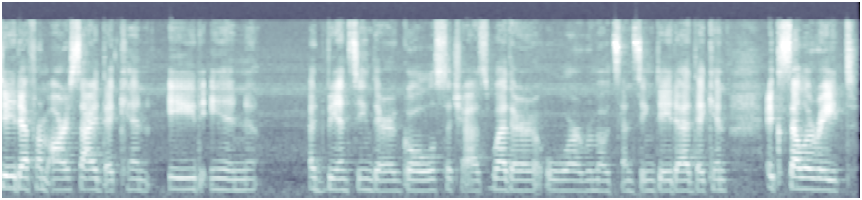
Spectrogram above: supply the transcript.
data from our side that can aid in advancing their goals, such as weather or remote sensing data that can accelerate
